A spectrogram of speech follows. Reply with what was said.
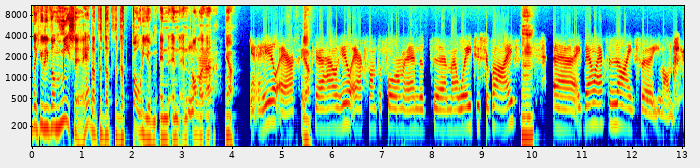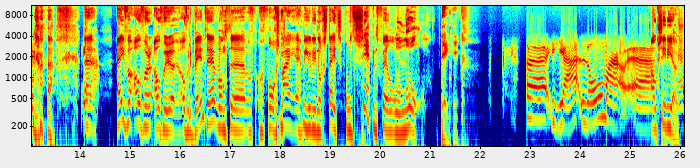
dat jullie wel missen. Hè? Dat, dat, dat podium en, en, en alle... ja. Ja heel erg. Ja. Ik eh, hou heel erg van performen. En dat eh my way to survive. Hm. Eh, ik ben wel echt een live iemand. Even over, over, over de band, hè? want volgens mij hebben jullie nog steeds ontzettend veel lol, denk ik. Ja, lol, maar... Ook serieus?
